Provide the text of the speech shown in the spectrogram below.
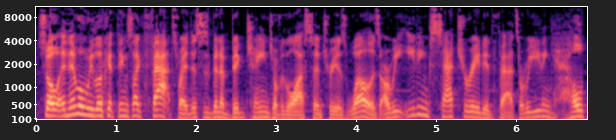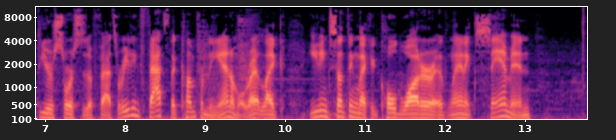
So, and then when we look at things like fats, right? This has been a big change over the last century as well. Is are we eating saturated fats? Are we eating healthier sources of fats? Are we eating fats that come from the animal, right? Like eating something like a cold water Atlantic salmon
